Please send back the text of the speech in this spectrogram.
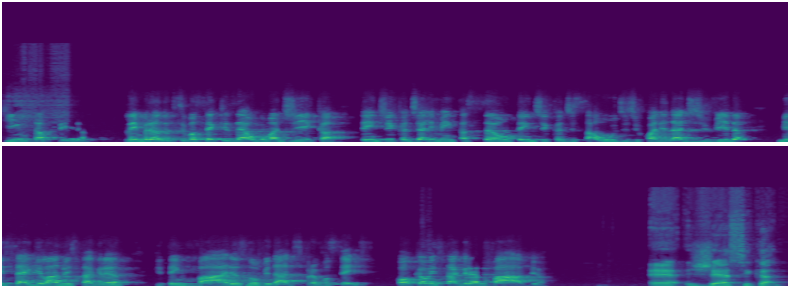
quinta-feira. Lembrando que se você quiser alguma dica, tem dica de alimentação, tem dica de saúde, de qualidade de vida, me segue lá no Instagram, que tem várias novidades para vocês. Qual que é o Instagram, Fábio? É Jéssica,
